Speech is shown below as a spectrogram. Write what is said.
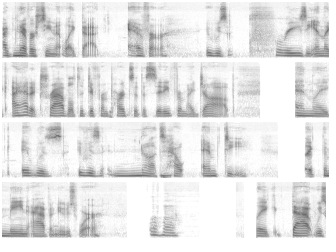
I've never seen it like that ever. It was crazy. And like I had to travel to different parts of the city for my job. And like it was it was nuts how empty like the main avenues were. Mm-hmm. Like that was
